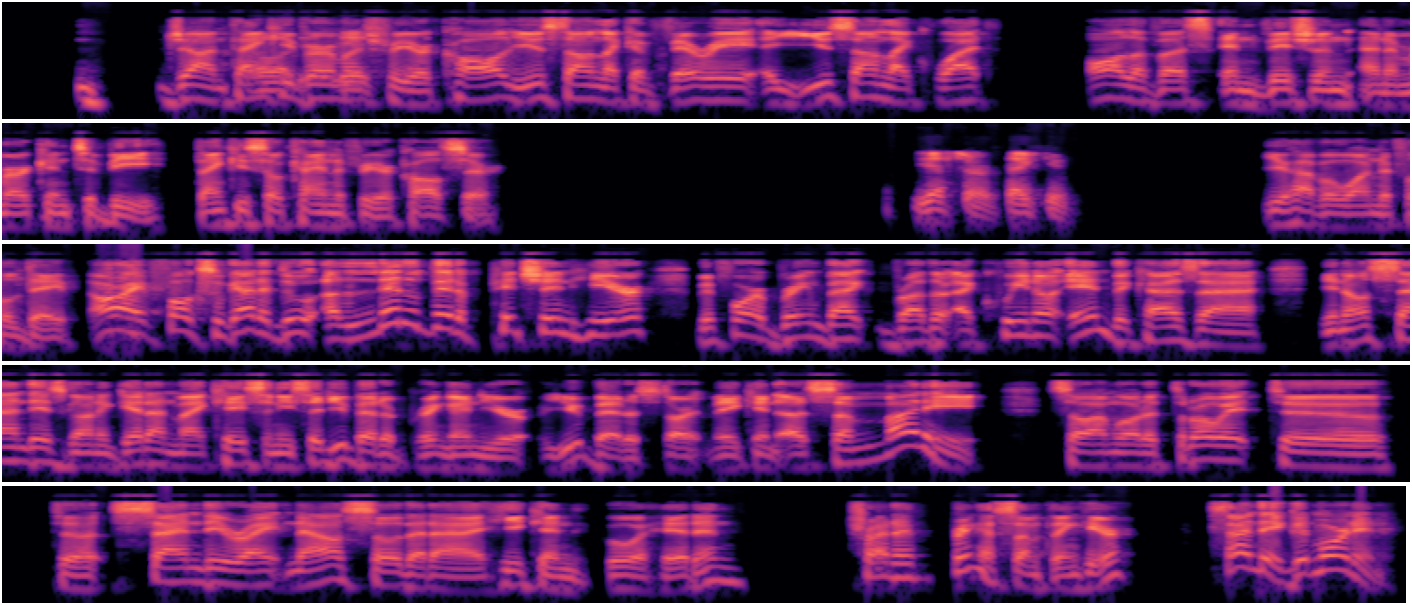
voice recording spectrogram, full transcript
John, thank so you very it, much for your call. You sound like a very, you sound like what all of us envision an American to be. Thank you so kindly for your call, sir. Yes, sir. Thank you. You have a wonderful day. All right, folks, we got to do a little bit of pitching here before I bring back Brother Aquino in because, uh, you know, Sandy's going to get on my case and he said, you better bring in your, you better start making us some money. So I'm going to throw it to, to Sandy right now so that uh, he can go ahead and try to bring us something here. Sandy, good morning.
